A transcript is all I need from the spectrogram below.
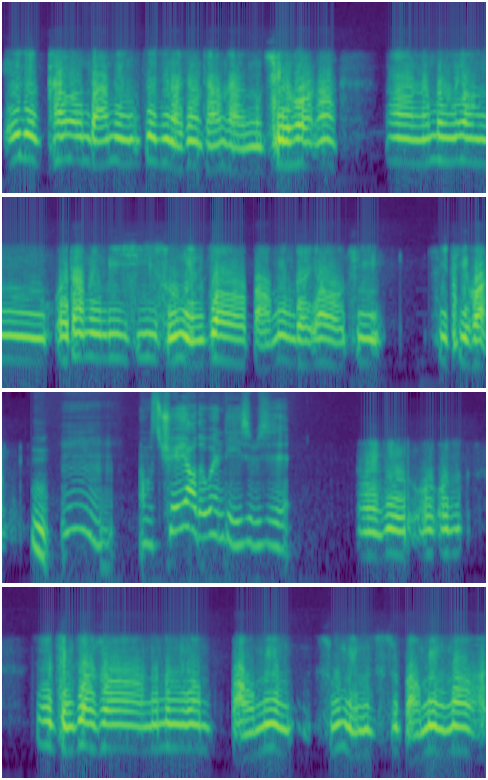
有一个开完达命，最近好像常常缺货，那那能不能用维他命 B、C、俗名叫保命的药去去替换？嗯嗯，哦，缺药的问题是不是？嗯，就我我就请教说，能不能用保命俗名是保命，那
